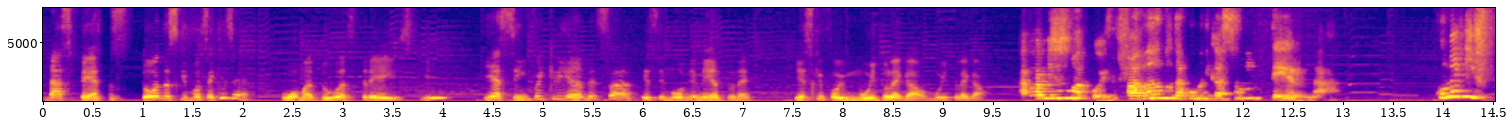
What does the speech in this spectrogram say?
das peças todas que você quiser. Uma, duas, três, e, e assim foi criando essa, esse movimento, né? Isso que foi muito legal, muito legal. Agora me diz uma coisa, falando da comunicação interna, como é que,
